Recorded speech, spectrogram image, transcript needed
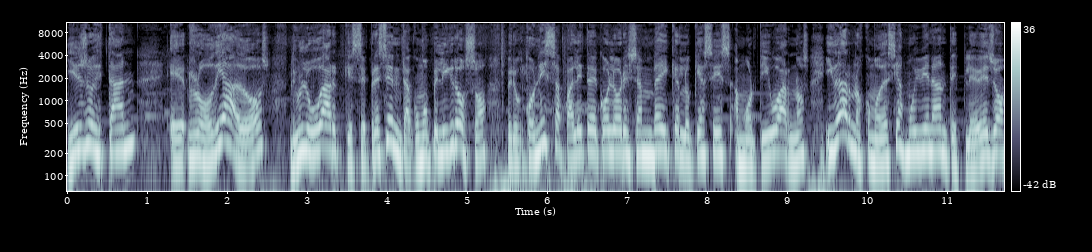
y ellos están eh, rodeados de un lugar que se presenta como peligroso, pero con esa paleta de colores, Jan Baker lo que hace es amortiguarnos y darnos, como decías muy bien antes, plebeyo,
